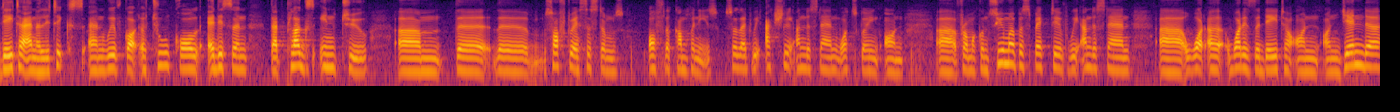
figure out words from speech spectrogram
data analytics, and we've got a tool called Edison that plugs into um, the, the software systems of the companies so that we actually understand what's going on. Uh, from a consumer perspective, we understand uh, what, uh, what is the data on, on gender,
